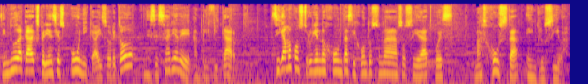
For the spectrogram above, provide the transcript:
Sin duda cada experiencia es única y sobre todo necesaria de amplificar. Sigamos construyendo juntas y juntos una sociedad pues más justa e inclusiva.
